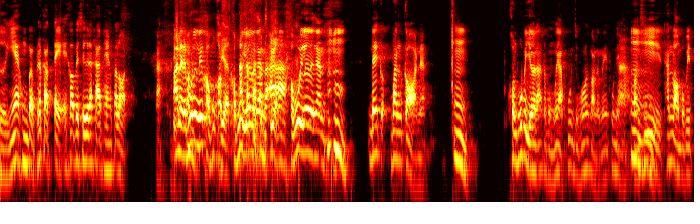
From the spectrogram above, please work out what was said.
ออย่างเงี้ยคุณแบบถ้าเกิดเตะให้เขาไปซื้อราคาแพงตลอดอะอ่าไหนๆพูดเรื่องนี้ขอขอเดือดขอพูดอีกเรื่องหนึงกันอ่าขอพูดอีกเรื่องหนึงกันอืมในวันก่อนเนี่ยอืมคนพูดไปเยอะแล้วแต่ผมก็อยากพูดจริงเพราะว่าก่อนเลยไม่ได้พูดเนี่ยอ่าตอนอืมที่ท่านรองประวิตร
